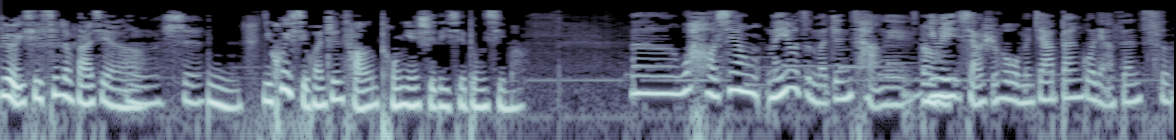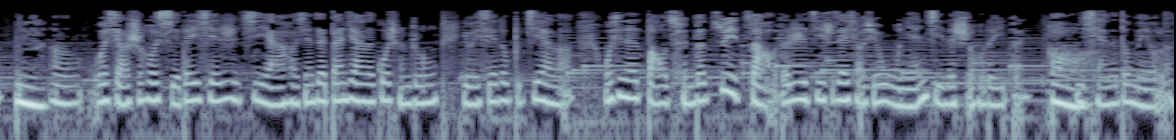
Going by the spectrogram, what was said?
又有一些新的发现啊。嗯，是，嗯，你会喜欢珍藏童年时的一些东西吗？嗯，我好像没有怎么珍藏哎，嗯、因为小时候我们家搬过两三次。嗯嗯，我小时候写的一些日记啊，好像在搬家的过程中有一些都不见了。我现在保存的最早的日记是在小学五年级的时候的一本，哦，以前的都没有了。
